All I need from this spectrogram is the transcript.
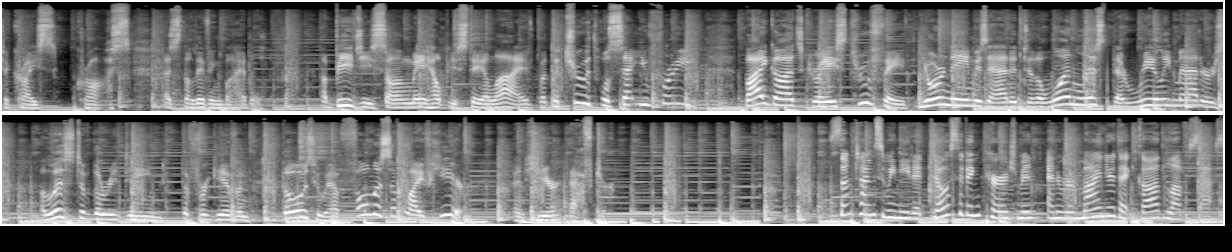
to Christ's cross. That's the Living Bible. A Bee Gees song may help you stay alive, but the truth will set you free. By God's grace, through faith, your name is added to the one list that really matters a list of the redeemed, the forgiven, those who have fullness of life here and hereafter. Sometimes we need a dose of encouragement and a reminder that God loves us.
